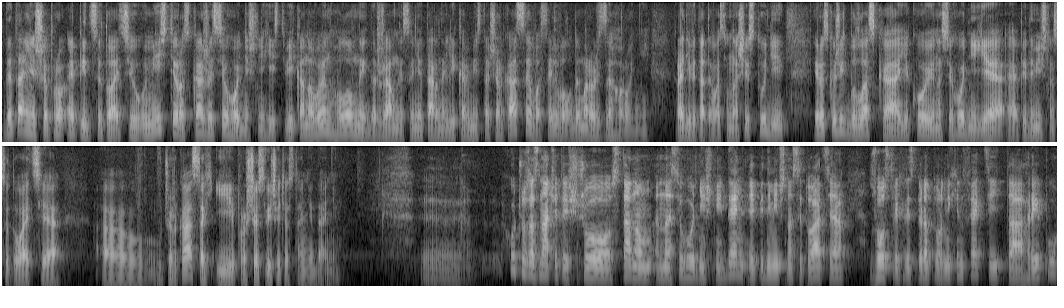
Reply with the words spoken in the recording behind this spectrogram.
Детальніше про епідситуацію у місті розкаже сьогоднішній гість Віка Новин, головний державний санітарний лікар міста Черкаси Василь Володимирович Загородній. Раді вітати вас у нашій студії. І розкажіть, будь ласка, якою на сьогодні є епідемічна ситуація е, в Черкасах і про що свідчать останні дані? Е, Хочу зазначити, що станом на сьогоднішній день епідемічна ситуація з гострих респіраторних інфекцій та грипу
